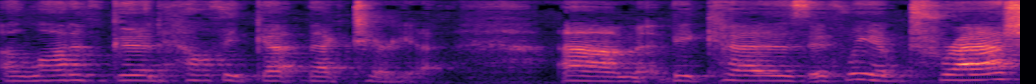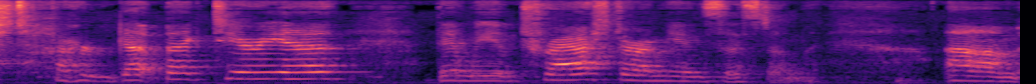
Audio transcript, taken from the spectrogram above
a lot of good healthy gut bacteria. Um, because if we have trashed our gut bacteria, then we have trashed our immune system. Um,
